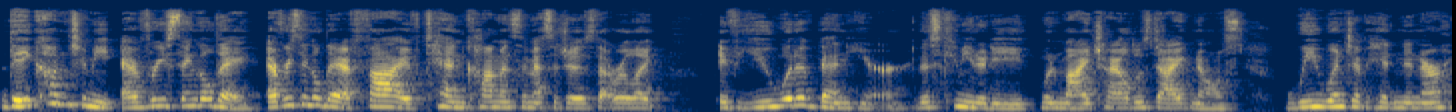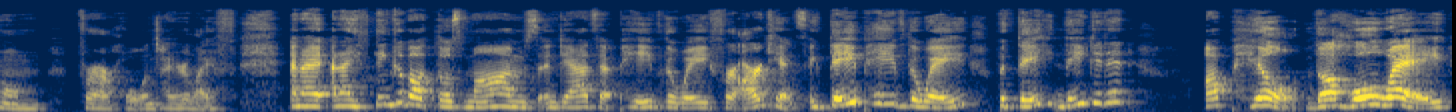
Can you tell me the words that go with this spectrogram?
they come to me every single day. Every single day, I have five, ten comments and messages that were like, if you would have been here, this community, when my child was diagnosed, we wouldn't have hidden in our home for our whole entire life. And I and I think about those moms and dads that paved the way for our kids. Like they paved the way, but they they did it uphill the whole way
